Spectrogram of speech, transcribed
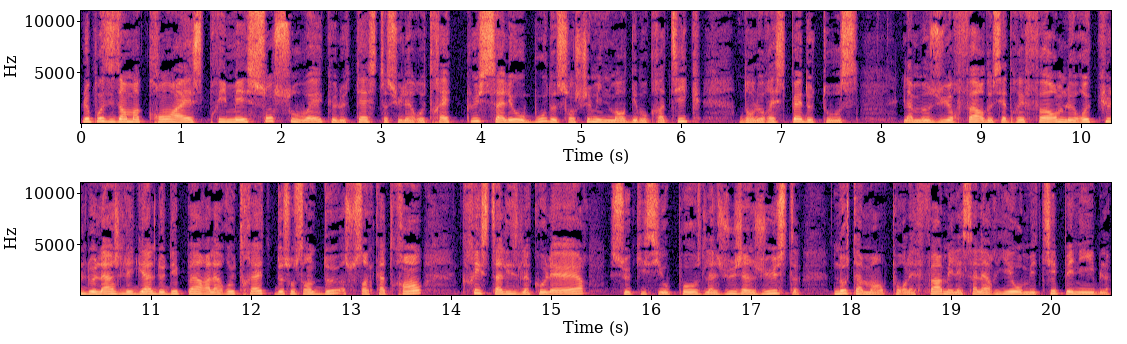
le président Macron a exprimé son souhait que le test sur les retraites puisse aller au bout de son cheminement démocratique dans le respect de tous. La mesure phare de cette réforme, le recul de l'âge légal de départ à la retraite de 62 à 64 ans, cristallise la colère. Ceux qui s'y opposent la jugent injuste, notamment pour les femmes et les salariés aux métiers pénibles.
